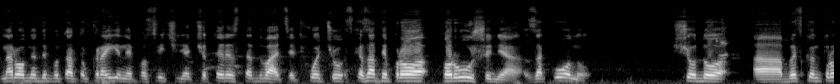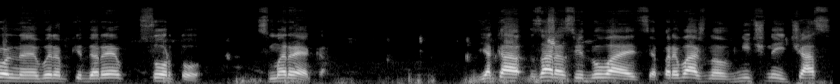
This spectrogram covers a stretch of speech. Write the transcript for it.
народний депутат України, посвідчення 420. Хочу сказати про порушення закону щодо а, безконтрольної виробки дерев сорту смерека, яка зараз відбувається переважно в нічний час.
